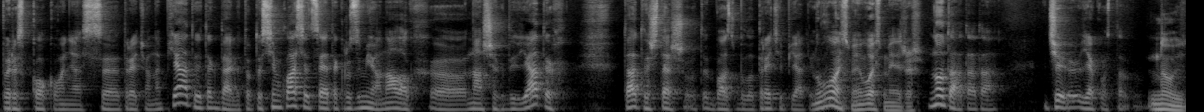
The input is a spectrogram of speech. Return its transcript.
перескокування з третього на п'ятий і так далі. Тобто сім класів це, я так розумію, аналог наших дев'ятих. Та ти ж теж у вас було третій, п'ятий. Ну, восьмий, восьмий ж. Ну так, так, так. Чи як вас там? Ну,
